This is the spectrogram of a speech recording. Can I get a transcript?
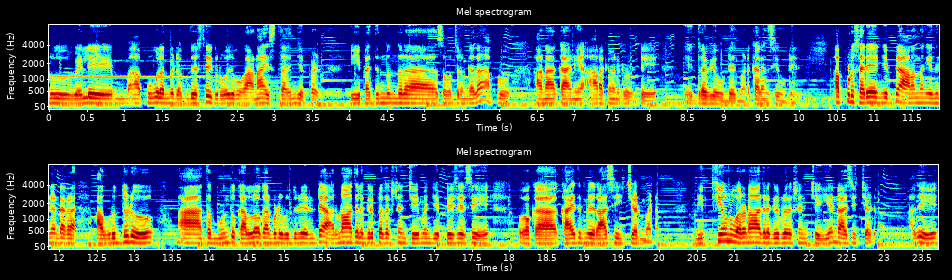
నువ్వు వెళ్ళి ఆ పువ్వులు అమ్మి డబ్బు తెస్తే ఇక రోజుకు ఒక అణా ఇస్తానని చెప్పాడు. ఈ పద్దెనిమిది వందల సంవత్సరం కదా అప్పుడు అణా కానీ ఆ రకమైనటువంటి ద్రవ్యం ఉండేది మాట కరెన్సీ ఉండేది. అప్పుడు సరే అని చెప్పి ఆనందంగా ఎందుకంటే అక్కడ ఆ వృద్ధుడు అంత ముందు కళ్ళలో కనపడే వృద్ధుడు ఏంటంటే అరుణాచల గిరి ప్రదక్షిణ చేయమని చెప్పేసేసి ఒక కాగితం మీద రాసి ఇచ్చాడు అనమాట నిత్యం నువ్వు అరుణాచల గిరి ప్రదక్షిణ చెయ్యి అని రాసి ఇచ్చాడు. అది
